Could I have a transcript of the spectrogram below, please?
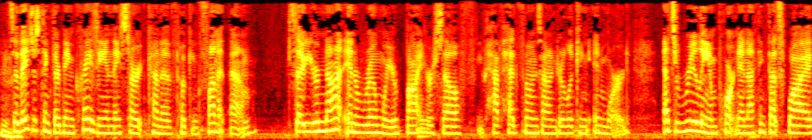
So mm-hmm. they just think they're being crazy and they start kind of poking fun at them. So you're not in a room where you're by yourself, you have headphones on, you're looking inward. That's really important and I think that's why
